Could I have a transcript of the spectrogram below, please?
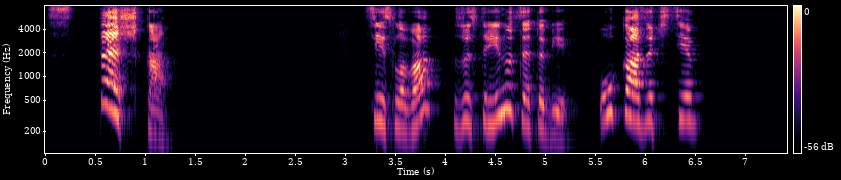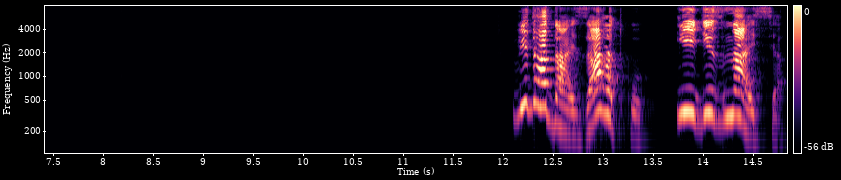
Стежка. Ці слова зустрінуться тобі у казочці. Відгадай загадку і дізнайся,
